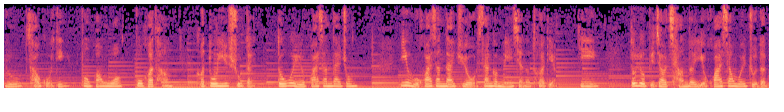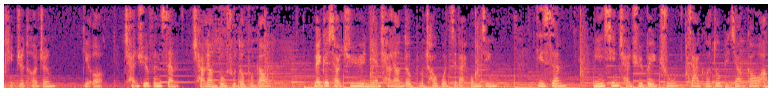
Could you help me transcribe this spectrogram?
如草果地、凤凰窝、薄荷塘和多依树等，都位于花香带中。义乌花香带具有三个明显的特点：第一，都有比较强的以花香为主的品质特征；第二，产区分散，产量多数都不高，每个小区域年产量都不超过几百公斤；第三。明星产区辈出，价格都比较高昂，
